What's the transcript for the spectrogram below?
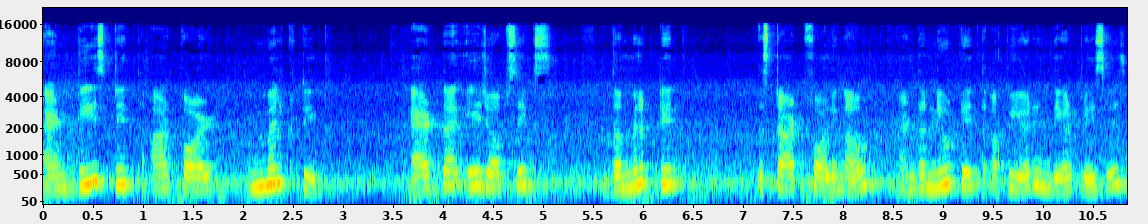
And these teeth are called milk teeth. At the age of 6 the milk teeth start falling out and the new teeth appear in their places.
